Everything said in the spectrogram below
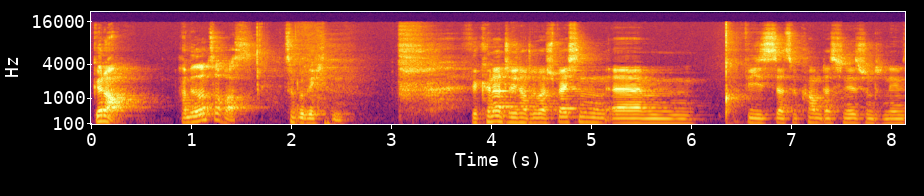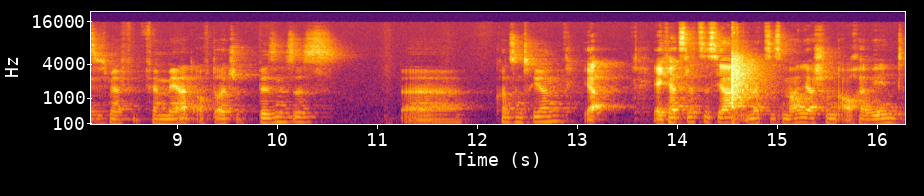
genau, haben wir sonst noch was zu berichten? Wir können natürlich noch darüber sprechen, ähm, wie es dazu kommt, dass chinesische Unternehmen sich mehr vermehrt auf deutsche Businesses äh, konzentrieren. Ja. ja, ich hatte es letztes Jahr, letztes Mal ja schon auch erwähnt,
